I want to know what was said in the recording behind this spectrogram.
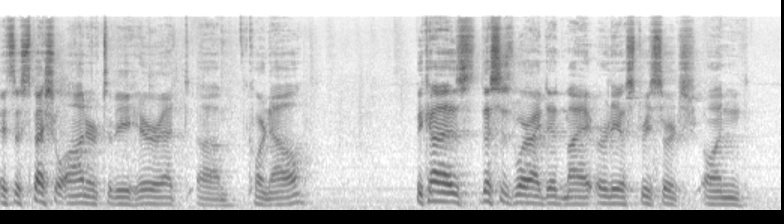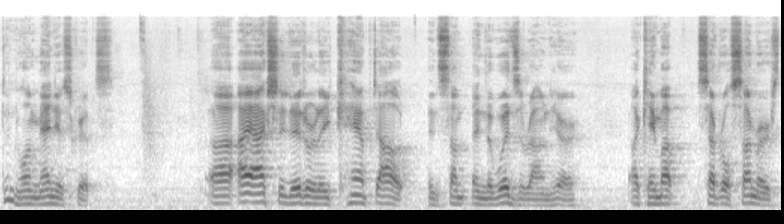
It's a special honor to be here at um, Cornell because this is where I did my earliest research on Dunhuang manuscripts. Uh, I actually literally camped out in, some, in the woods around here. I came up several summers.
